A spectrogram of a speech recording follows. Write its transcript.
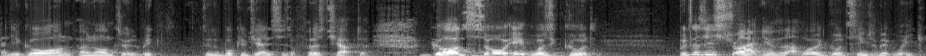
And you go on and on to the, to the book of Genesis, the first chapter. God saw it was good. But does it strike you that that word good seems a bit weak?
